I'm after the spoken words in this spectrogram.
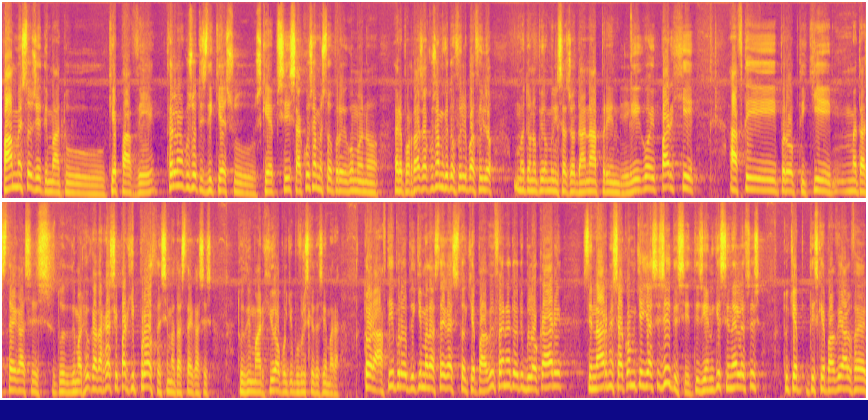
Πάμε στο ζήτημα του ΚΕΠΑΒΗ. Θέλω να ακούσω τις δικές σου σκέψεις. Ακούσαμε στο προηγούμενο ρεπορτάζ, ακούσαμε και τον Φίλιππο Αφίλιο με τον οποίο μίλησα ζωντανά πριν λίγο. Υπάρχει αυτή η προοπτική μεταστέγασης του Δημαρχείου. Καταρχάς, υπάρχει πρόθεση μεταστέγασης του Δημαρχείου από εκεί που βρίσκεται σήμερα. Τώρα, αυτή η προοπτική μεταστέγασης στο ΚΕΠΑΒ φαίνεται ότι μπλοκάρει στην άρνηση ακόμη και για συζήτηση της Γενικής Συνέλευσης της ΚΕΠΑΒ ΑΕ.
